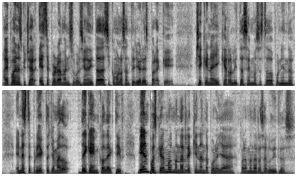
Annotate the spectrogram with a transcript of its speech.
Ahí pueden escuchar este programa en su versión editada, así como los anteriores, para que chequen ahí qué rolitas hemos estado poniendo en este proyecto llamado The Game Collective. Bien, pues queremos mandarle quién anda por allá para mandarle saluditos.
